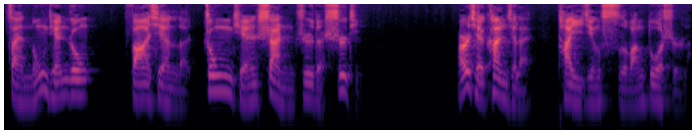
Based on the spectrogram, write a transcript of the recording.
在农田中发现了中田善之的尸体，而且看起来他已经死亡多时了。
